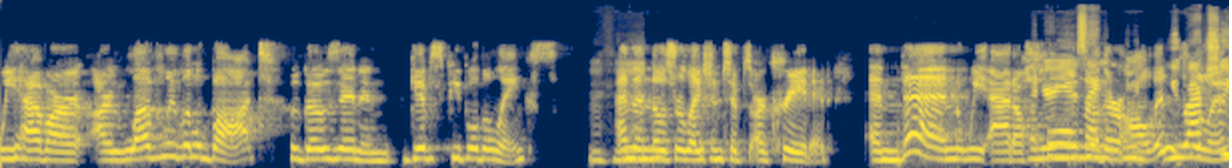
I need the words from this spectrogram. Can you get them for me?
we have our, our lovely little bot who goes in and gives people the links Mm-hmm. And then mm-hmm. those relationships are created. And then we add a and whole using, other all influence. You actually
